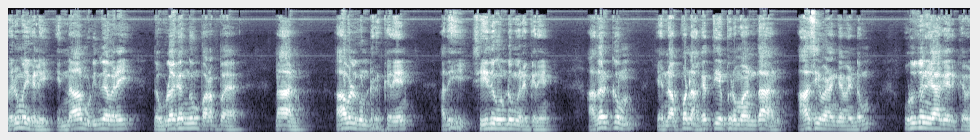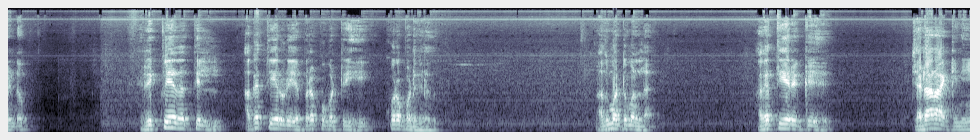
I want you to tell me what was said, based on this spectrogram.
பெருமைகளை என்னால் முடிந்தவரை இந்த உலகெங்கும் பரப்ப நான் ஆவல் கொண்டிருக்கிறேன் அதை செய்து கொண்டும் இருக்கிறேன். அதற்கும் என் அப்பன் அகத்திய பெருமான் தான் ஆசி வழங்க வேண்டும் உறுதுணையாக இருக்க வேண்டும். ரிக்வேதத்தில் அகத்தியருடைய பிறப்பு பற்றி கூறப்படுகிறது. அது மட்டுமல்ல அகத்தியருக்கு ஜடராக்கினி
